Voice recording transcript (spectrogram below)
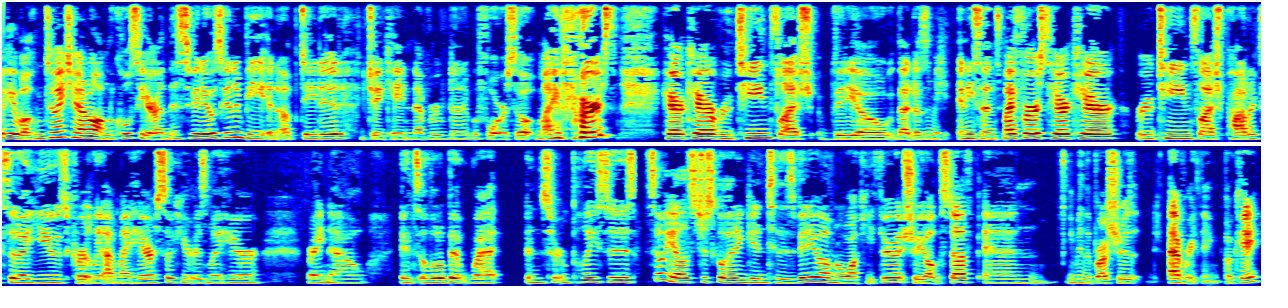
Okay, welcome to my channel. I'm Nicole Sierra, and this video is going to be an updated, JK, never done it before. So my first hair care routine slash video, that doesn't make any sense. My first hair care routine slash products that I use currently on my hair. So here is my hair right now. It's a little bit wet in certain places. So yeah, let's just go ahead and get into this video. I'm gonna walk you through it, show you all the stuff, and even the brushes, everything, okay?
